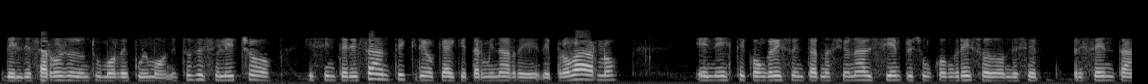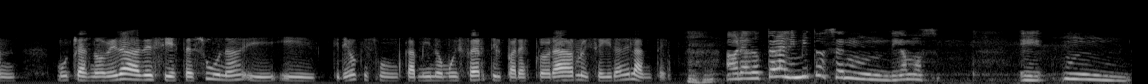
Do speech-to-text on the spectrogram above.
del desarrollo de un tumor de pulmón. Entonces el hecho es interesante, creo que hay que terminar de probarlo. En este Congreso Internacional siempre es un congreso donde se presentan muchas novedades y esta es una y, y creo que es un camino muy fértil para explorarlo y seguir adelante. Ahora, doctora, le invito a hacer un, digamos, eh, un,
